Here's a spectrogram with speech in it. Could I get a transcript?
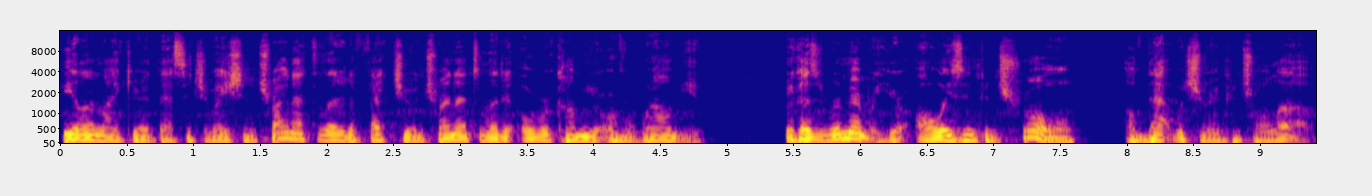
feeling like you're at that situation, try not to let it affect you and try not to let it overcome you or overwhelm you. Because remember, you're always in control of that which you're in control of,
